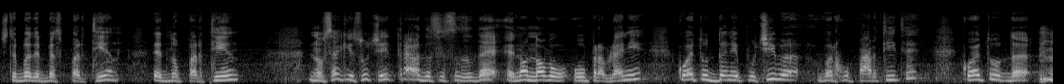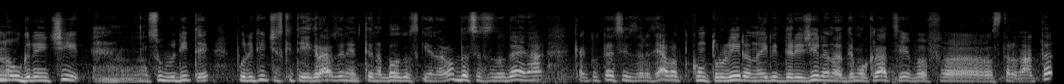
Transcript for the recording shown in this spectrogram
ще бъде безпартиен, еднопартиен но всеки случай трябва да се създаде едно ново управление, което да не почива върху партиите, което да ограничи свободите, политическите и гражданите на българския народ, да се създаде една, както те се изразяват, контролирана или дирижирана демокрация в страната,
